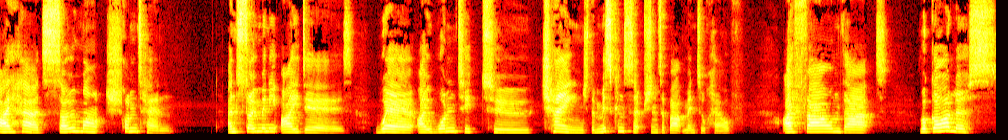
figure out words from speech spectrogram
I had so much content and so many ideas where I wanted to change the misconceptions about mental health. I found that regardless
